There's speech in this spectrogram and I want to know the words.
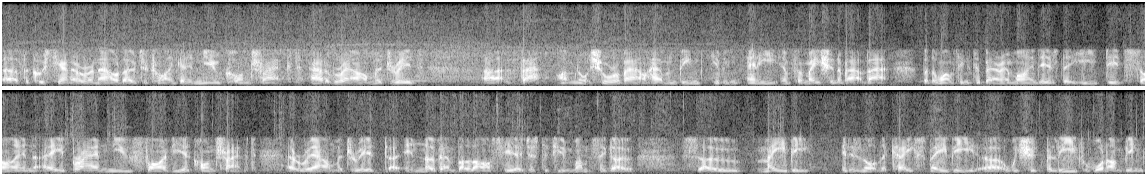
uh, for Cristiano Ronaldo to try and get a new contract out of Real Madrid? Uh, that I'm not sure about. I haven't been given any information about that. But the one thing to bear in mind is that he did sign a brand new five-year contract at Real Madrid uh, in November last year, just a few months ago. So maybe it is not the case. Maybe uh, we should believe what I'm being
